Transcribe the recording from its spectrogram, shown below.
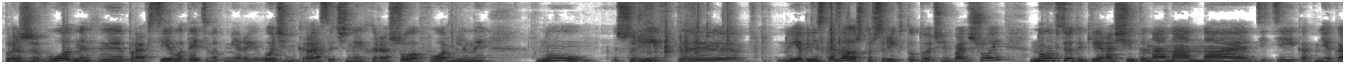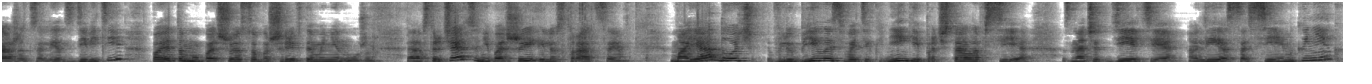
про животных и про все вот эти вот миры. Очень красочные, хорошо оформлены. Ну, шрифт, э, ну, я бы не сказала, что шрифт тут очень большой, но все-таки рассчитана она на детей, как мне кажется, лет с 9, поэтому большой особо шрифт им и не нужен. Э, встречаются небольшие иллюстрации. Моя дочь влюбилась в эти книги и прочитала все. Значит, «Дети леса» 7 книг,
